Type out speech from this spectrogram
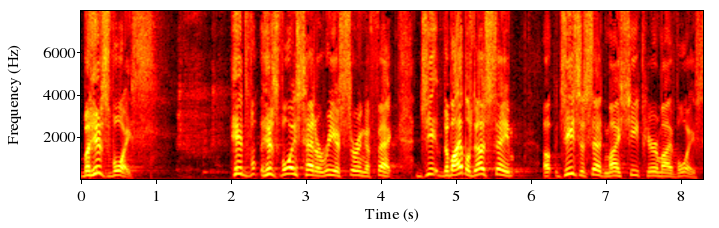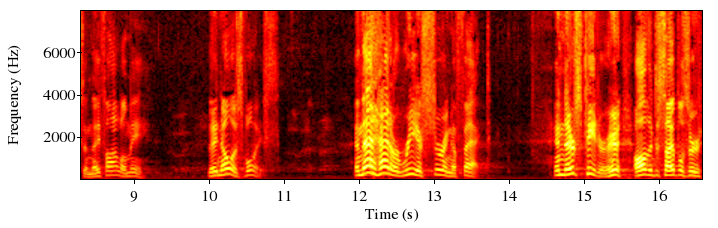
But his voice, his, his voice had a reassuring effect. the Bible does say, uh, Jesus said, My sheep hear my voice, and they follow me. They know his voice. And that had a reassuring effect. And there's Peter. All the disciples are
